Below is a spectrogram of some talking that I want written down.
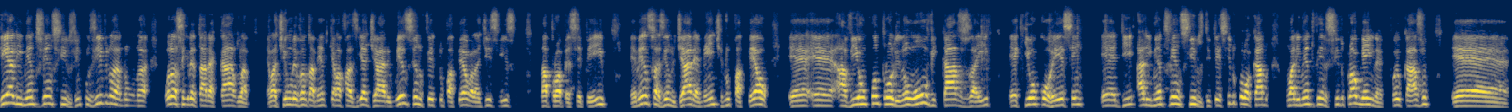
de alimentos vencidos. Inclusive, na, na, quando a secretária Carla, ela tinha um levantamento que ela fazia diário, mesmo sendo feito no papel, ela disse isso na própria CPI, é, mesmo fazendo diariamente no papel, é, é, havia um controle, não houve casos aí é, que ocorressem é, de alimentos vencidos, de ter sido colocado um alimento vencido para alguém, né? Foi o caso é,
